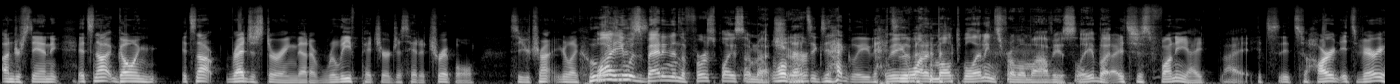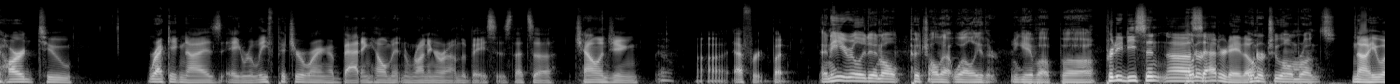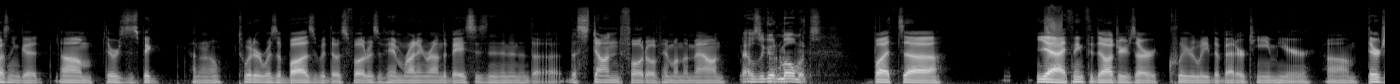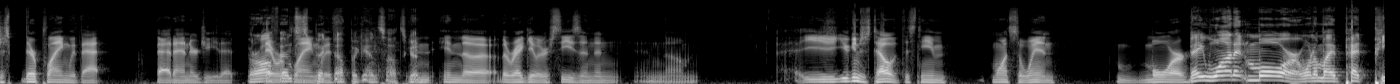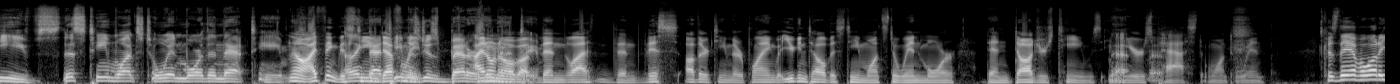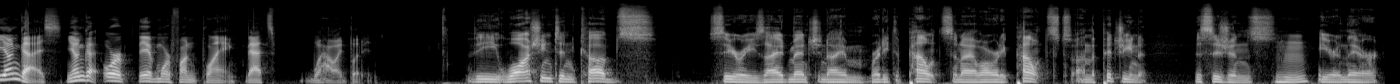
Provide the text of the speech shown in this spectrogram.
understanding. It's not going. It's not registering that a relief pitcher just hit a triple. So you're trying. You're like, who? Why is he was batting in the first place, I'm not Well, sure. Well, that's exactly. That's I mean, you wanted multiple innings from him, obviously, but it's just funny. I, I it's it's hard. It's very hard to recognize a relief pitcher wearing a batting helmet and running around the bases. That's a challenging uh, effort, but and he really didn't all pitch all that well either. He gave up uh, pretty decent uh, or- Saturday though. one or two home runs. No, he wasn't good. Um, there was this big. I don't know. Twitter was a buzz with those photos of him running around the bases, and then the the stunned photo of him on the mound. That was a good moment. But uh, yeah, I think the Dodgers are clearly the better team here. Um, they're just they're playing with that that energy that Their they were playing picked with up against. so that's good. in in the the regular season, and and um, you you can just tell that this team wants to win more. They want it more. One of my pet peeves. This team wants to win more than that team. No, I think this I think team that team definitely is just better I don't than know that about team. than last than this other team they're playing, but you can tell this team wants to win more than Dodgers teams in Yeah, years yeah. past want to win because they have a lot of young guys, young guy, or they have more fun playing. That's how I'd put it. The Washington Cubs series, I had mentioned I am ready to pounce, and I have already pounced on the pitching decisions here and there.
